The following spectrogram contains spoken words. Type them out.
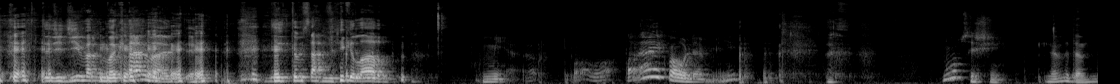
تجي تجيبك مكان ما انت تجي تمسح فيك الأرض. مي... طيب هيك بقول لامي ما بصير شيء ابدا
